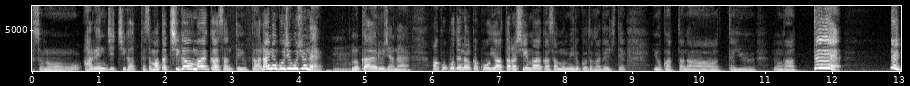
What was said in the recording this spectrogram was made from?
そのアレンジ違ってさまた違う前川さんっていうか来年55周年うん。迎えるじゃない、あここでなんかこういう新しい前川さんも見ることができてよかったなーっていうのがあってで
